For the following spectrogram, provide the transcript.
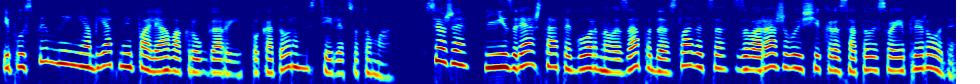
и пустынные необъятные поля вокруг горы, по которым стелется туман. Все же не зря штаты Горного Запада славятся завораживающей красотой своей природы.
